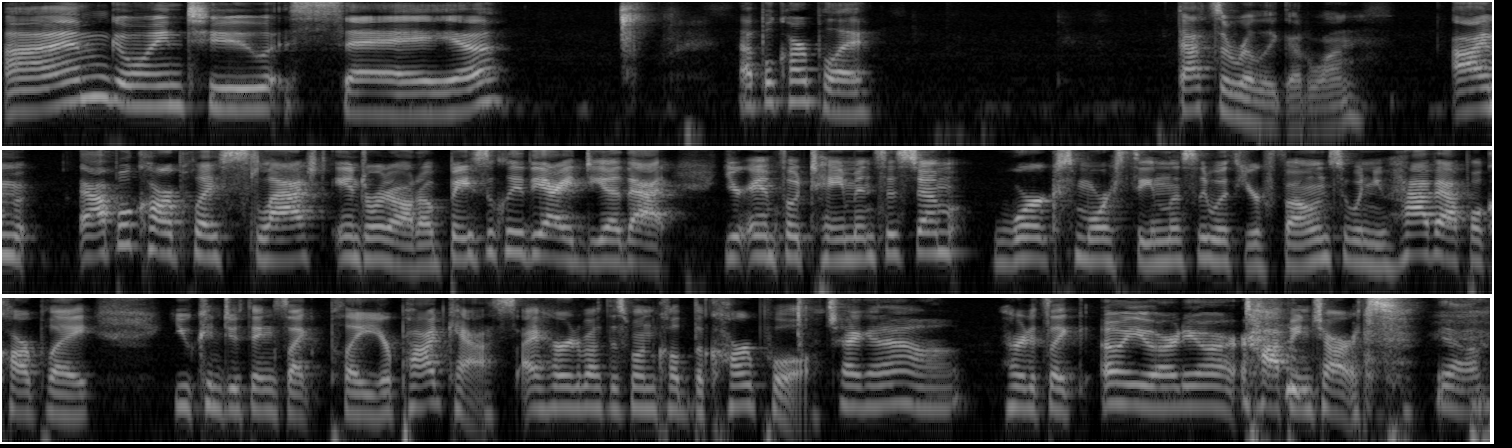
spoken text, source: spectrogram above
I'm going to say Apple CarPlay. That's a really good one. I'm Apple CarPlay slash Android Auto. Basically, the idea that your infotainment system works more seamlessly with your phone. So when you have Apple CarPlay, you can do things like play your podcasts. I heard about this one called the Carpool. Check it out. Heard it's like Oh, you already are. topping charts. Yeah.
